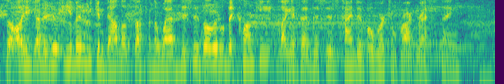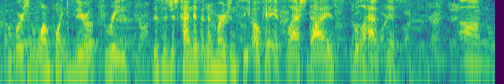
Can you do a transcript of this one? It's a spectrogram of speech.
So all you gotta do, even you can download stuff from the web. This is a little bit clunky. Like I said, this is kind of a work in progress thing. Version 1.03. This is just kind of an emergency, okay, if Flash dies, we'll have this. Um,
